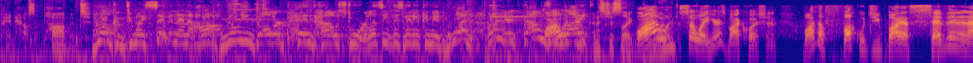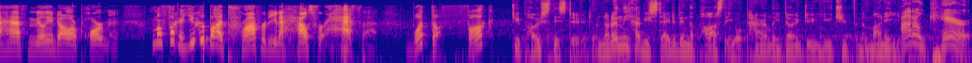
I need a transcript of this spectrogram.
penthouse apartment. Welcome to my seven and a half million dollar penthouse tour. Let's see if this video can hit 100,000 Why would you- And it's just like, Why why would, would so wait, here's my question. Why the fuck would you buy a seven and a half million dollar apartment? Motherfucker, you could buy property in a house for half that. What the fuck? You post this, dude? Not only have you stated in the past that you apparently don't do YouTube for the money, I don't care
